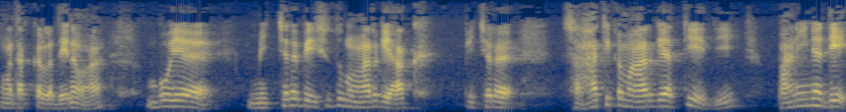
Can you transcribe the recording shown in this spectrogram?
මතක් කරලා දෙනවා උඹ ඔය මෙච්චර පිරිසුදු මාර්ගයක් මෙච්චර සහතික මාර්ගයක් තියේදී පණින දේ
